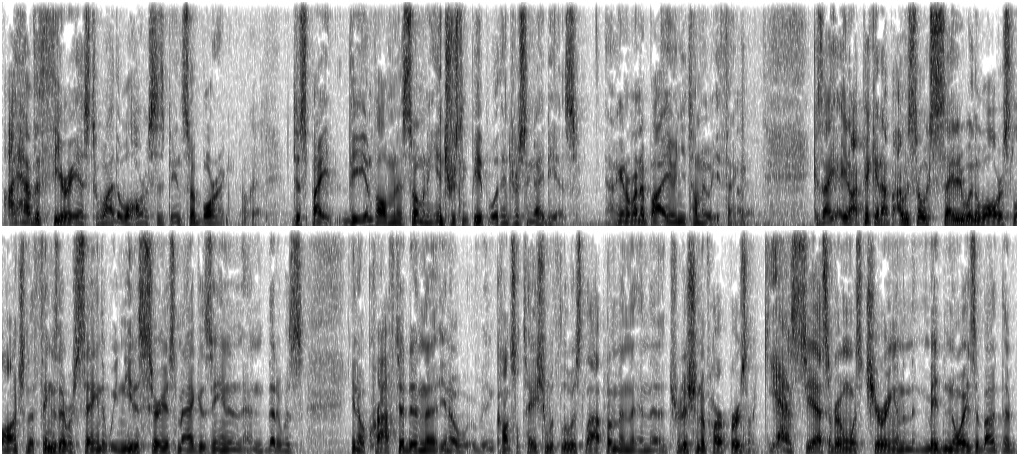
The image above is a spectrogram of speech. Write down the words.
I have a theory as to why the Walrus has been so boring. Okay. Despite the involvement of so many interesting people with interesting ideas, I'm going to run it by you, and you tell me what you think. Because I, you know, I pick it up. I was so excited when the Walrus launched, and the things they were saying that we need a serious magazine, and, and that it was, you know, crafted in the, you know, in consultation with Lewis Lapham and the, in the tradition of Harper's. Like, yes, yes, everyone was cheering, and then made noise about the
